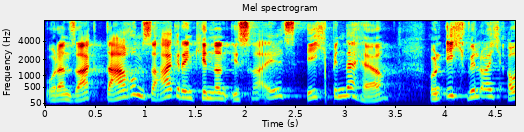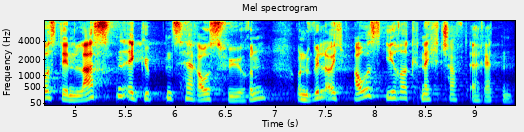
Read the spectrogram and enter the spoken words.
wo dann sagt, darum sage den Kindern Israels, ich bin der Herr und ich will euch aus den Lasten Ägyptens herausführen und will euch aus ihrer Knechtschaft erretten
